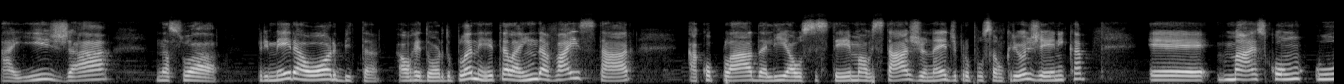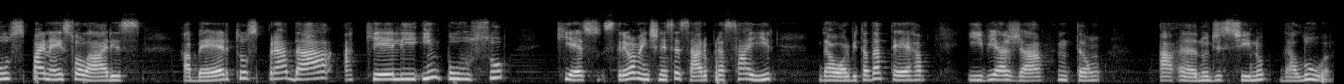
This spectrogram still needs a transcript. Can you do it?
Aí já na sua primeira órbita ao redor do planeta, ela ainda vai estar acoplada ali ao sistema, ao estágio né, de propulsão criogênica, é, mas com os painéis solares abertos para dar aquele impulso que é extremamente necessário para sair da órbita da Terra e viajar então a, a, no destino da Lua.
